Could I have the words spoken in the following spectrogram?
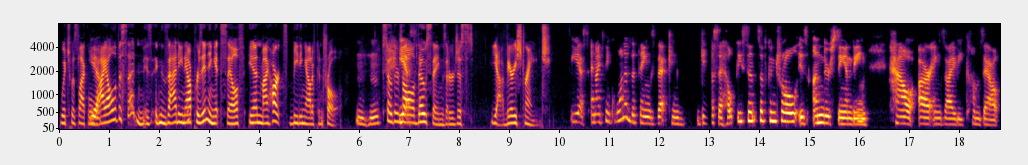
which was like, well, yeah. why all of a sudden is anxiety now presenting itself in my heart's beating out of control? Mm-hmm. So there's yes. all of those things that are just, yeah, very strange. Yes. And I think one of the things that can give us a healthy sense of control is understanding how our anxiety comes out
